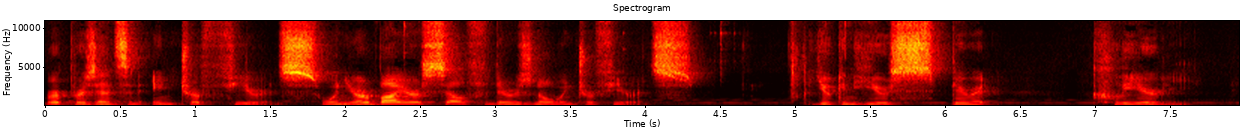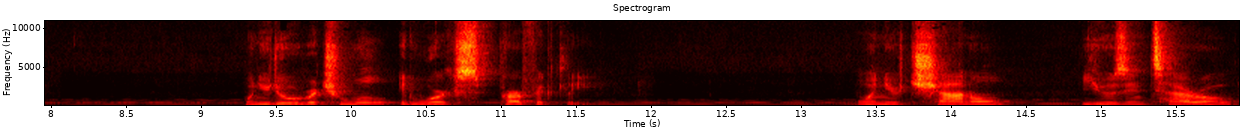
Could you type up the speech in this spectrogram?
represents an interference. When you're by yourself, there is no interference. You can hear spirit clearly when you do a ritual, it works perfectly. When you channel using tarot,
